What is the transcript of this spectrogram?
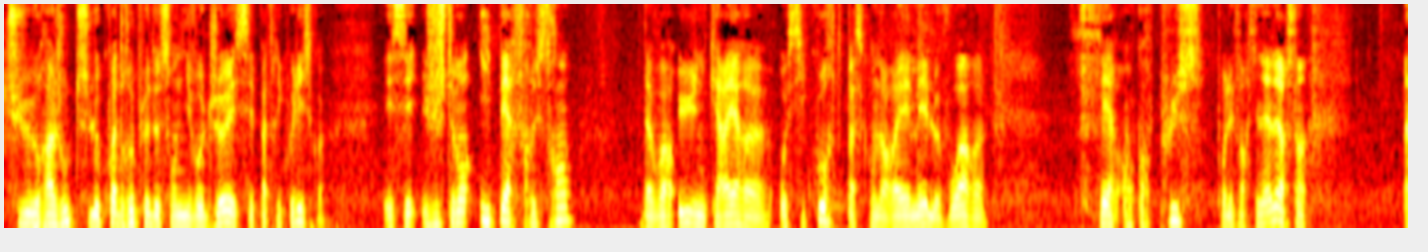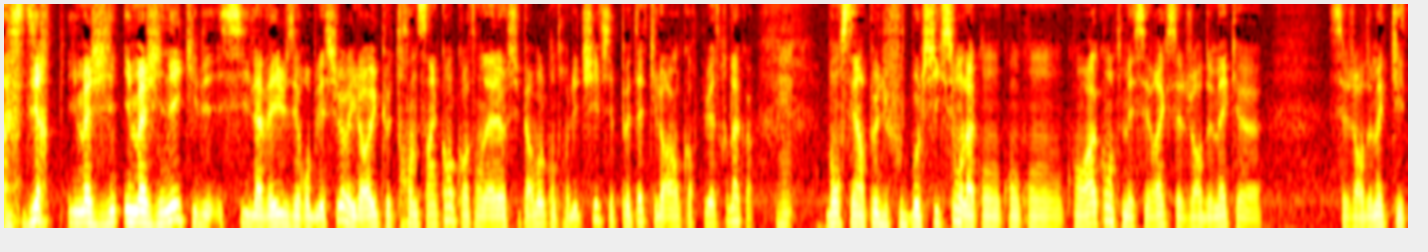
tu rajoutes le quadruple de son niveau de jeu et c'est Patrick Willis, quoi. Et c'est justement hyper frustrant d'avoir eu une carrière aussi courte parce qu'on aurait aimé le voir faire encore plus pour les 49ers. Enfin, à se dire, imagine, imaginez qu'il, s'il avait eu zéro blessure, il aurait eu que 35 ans quand on allait au Super Bowl contre les Chiefs et peut-être qu'il aurait encore pu être là, quoi. Mm. Bon, c'est un peu du football fiction là qu'on qu'on qu'on qu'on raconte, mais c'est vrai que c'est le genre de mec, euh, c'est le genre de mec qui est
